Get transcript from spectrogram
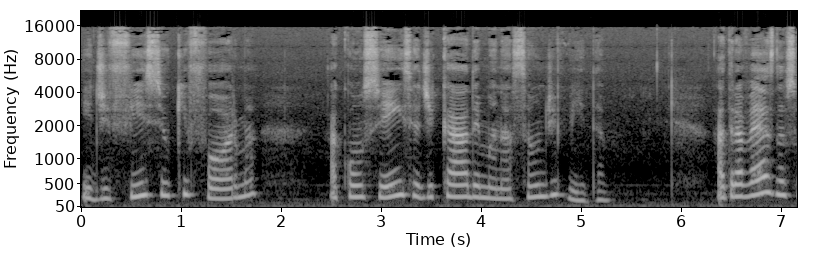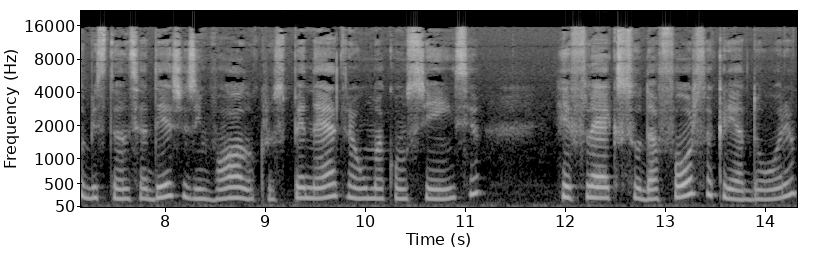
e difícil que forma a consciência de cada emanação de vida. Através da substância destes invólucros penetra uma consciência, reflexo da força criadora,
